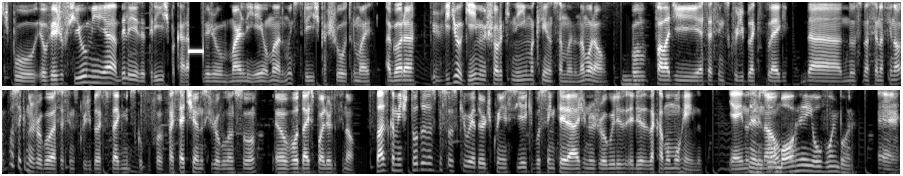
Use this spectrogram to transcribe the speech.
Tipo, eu vejo filme, ah, beleza, triste pra caralho. Vejo Marley e eu, mano, muito triste, cachorro e tudo mais. Agora, videogame eu choro que nem uma criança, mano, na moral. Hum. Vou falar de Assassin's Creed Black Flag da, no, na cena final. Você que não jogou Assassin's Creed Black Flag, me desculpa, foi, faz sete anos que o jogo lançou. Eu vou dar spoiler do final basicamente todas as pessoas que o Edward conhecia e que você interage no jogo, eles, eles acabam morrendo. E aí no é, final. Eles ou morrem ou vão embora. É.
